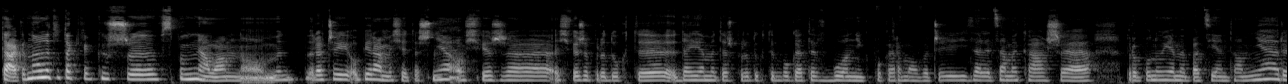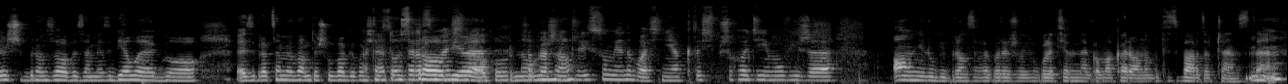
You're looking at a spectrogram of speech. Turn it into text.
Tak, no ale to tak jak już e, wspominałam, no, my raczej opieramy się też nie o świeże, świeże produkty, dajemy też produkty bogate w błonnik pokarmowy, czyli zalecamy kaszę, proponujemy pacjentom nie ryż brązowy zamiast białego, e, zwracamy Wam też uwagę właśnie na tą skrobię oporną. Przepraszam, no. czyli w sumie no właśnie, jak ktoś przychodzi i mówi, że on nie lubi brązowego ryżu i w ogóle ciemnego makaronu, bo to jest bardzo częste, mm.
